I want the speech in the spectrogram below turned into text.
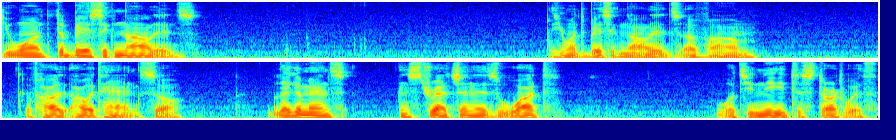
you want the basic knowledge. You want the basic knowledge of um of how, how it hangs. So ligaments and stretching is what what you need to start with.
